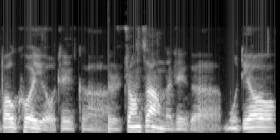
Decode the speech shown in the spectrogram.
包括有这个就是装藏的这个木雕，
